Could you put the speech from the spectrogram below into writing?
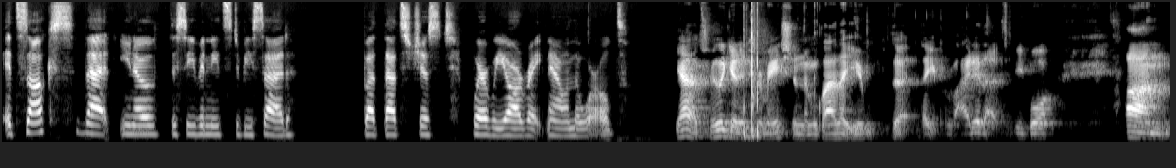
it sucks that, you know, this even needs to be said, but that's just where we are right now in the world yeah, that's really good information. I'm glad that you that, that you provided that to people. Um,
